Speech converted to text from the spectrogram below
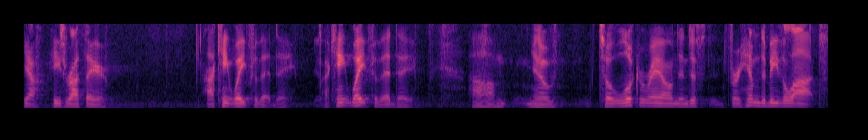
Yeah, He's right there. I can't wait for that day. I can't wait for that day. Um, you know, to look around and just for him to be the light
